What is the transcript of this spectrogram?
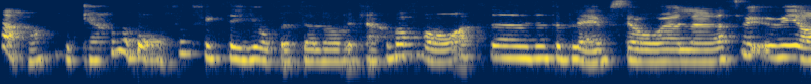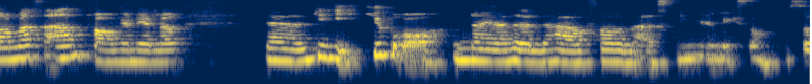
jaha, det kanske var bra att jag inte fick det jobbet eller det kanske var bra att eh, det inte blev så eller att vi, vi gör en massa antaganden eller eh, det gick ju bra när jag höll det här föreläsningen liksom. Så,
